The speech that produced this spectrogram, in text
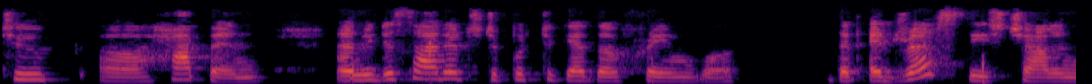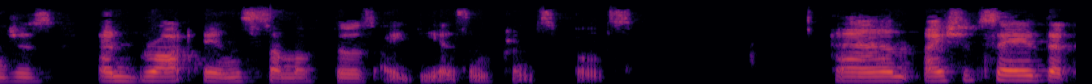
two uh, happened, and we decided to put together a framework that addressed these challenges and brought in some of those ideas and principles. And I should say that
